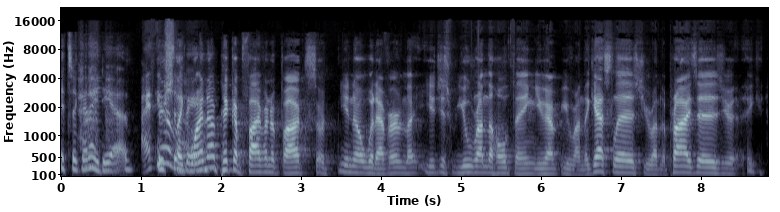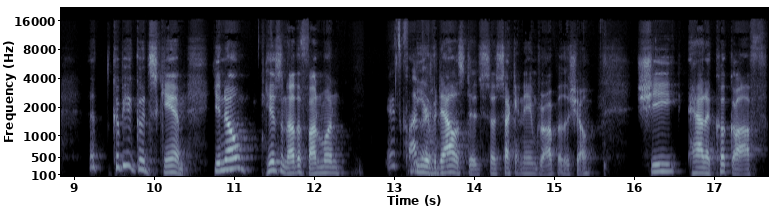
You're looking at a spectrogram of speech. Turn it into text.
It's a good idea. I think There Yeah, should like why not pick up 500 bucks or you know whatever like you just you run the whole thing you have you run the guest list you run the prizes you that could be a good scam you know here's another fun one it's Mia clever. Vidalis did so second name drop of the show she had a cook off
